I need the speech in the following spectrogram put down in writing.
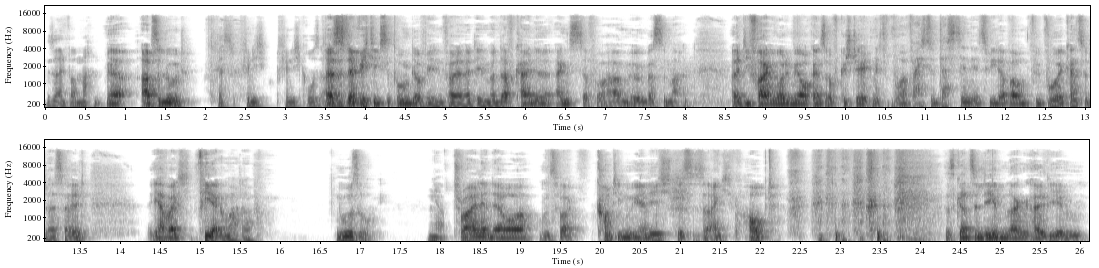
müssen wir einfach machen. Ja, absolut. Das finde ich, finde ich großartig. Das ist der wichtigste Punkt auf jeden Fall, halt eben. Man darf keine Angst davor haben, irgendwas zu machen. Weil die Frage wurde mir auch ganz oft gestellt mit, woher weißt du das denn jetzt wieder? Warum, woher kannst du das halt? Ja, weil ich Fehler gemacht habe. Nur so. Ja. Trial and Error und zwar kontinuierlich. Das ist eigentlich Haupt. das ganze Leben lang halt eben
